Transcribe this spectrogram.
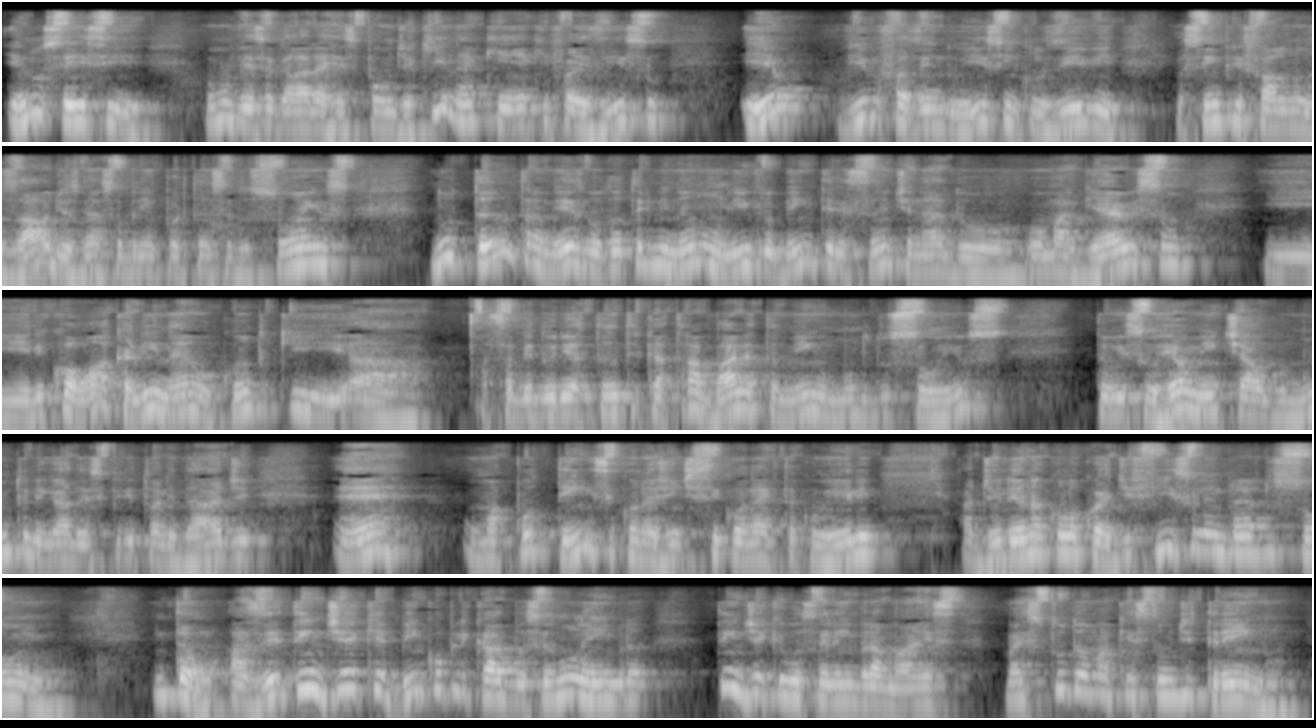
Eu não sei se. Vamos ver se a galera responde aqui, né? Quem é que faz isso? Eu vivo fazendo isso, inclusive eu sempre falo nos áudios né, sobre a importância dos sonhos. No Tantra mesmo, eu estou terminando um livro bem interessante né, do Omar Garrison, e ele coloca ali né, o quanto que a, a sabedoria tântrica trabalha também o mundo dos sonhos. Então isso realmente é algo muito ligado à espiritualidade, é uma potência quando a gente se conecta com ele. A Juliana colocou, é difícil lembrar do sonho. Então, às vezes tem dia que é bem complicado, você não lembra, tem dia que você lembra mais, mas tudo é uma questão de treino.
